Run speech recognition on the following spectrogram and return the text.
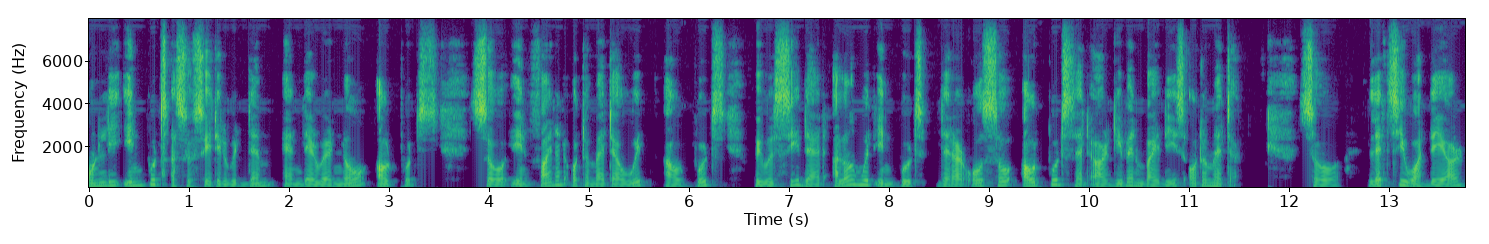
only inputs associated with them and there were no outputs. So in finite automata with outputs, we will see that along with inputs, there are also outputs that are given by these automata. So let's see what they are.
